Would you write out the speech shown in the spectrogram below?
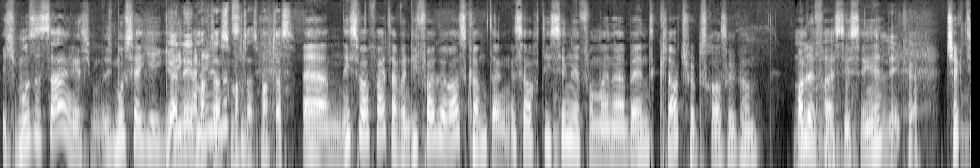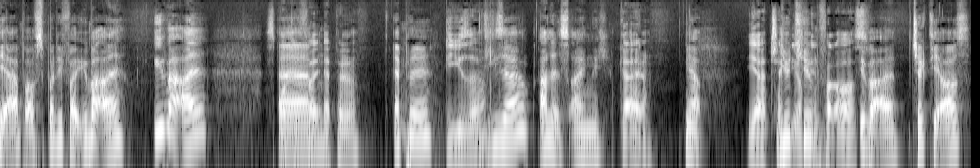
ich muss es sagen, ich, ich muss ja hier jede Ja, nee, mach Kanäle das, mach nutzen. das, mach das. Ähm, nächste Woche Freitag, wenn die Folge rauskommt, dann ist auch die Single von meiner Band Cloud Trips rausgekommen. Olive heißt die Single. Leke. Checkt die ab auf Spotify, überall. Überall. Spotify, Ähm, Apple, Apple, Deezer. dieser, alles eigentlich. Geil. Ja, Ja, check die auf jeden Fall aus. überall. Checkt die aus.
